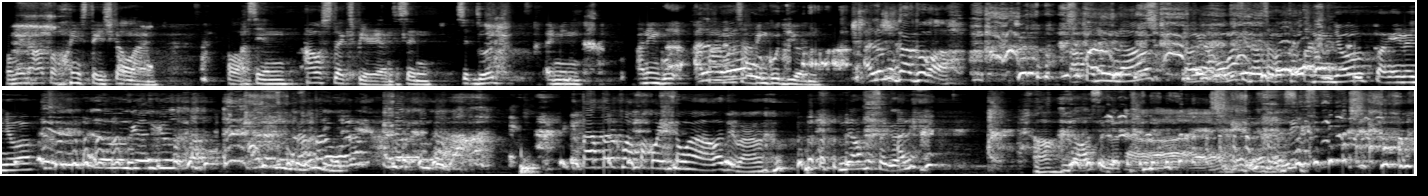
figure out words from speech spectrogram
kung may naka-talking stage ka Oh. man, Oh. as in, how's the experience? As in, is it good? I mean, ano yung good? alam Paano mo nasabing good yun? Alam mo, gago ka. Tatanong lang? Ay, ako nga sinasagot ko tanong nyo, tangina nyo. Alam mo, gago ka. Alam mo naman, eh. ko lang. Tatanong, papakwento nga ako, di ba? Hindi ako sasagot. Ano? Ah, Hindi ako sasagot.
